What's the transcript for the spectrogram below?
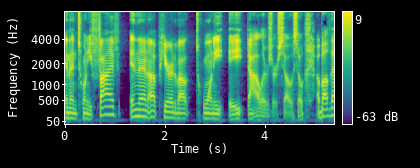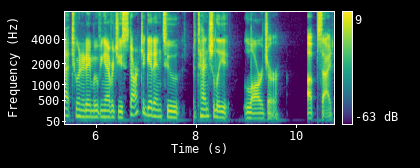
and then 25 and then up here at about $28 or so. So above that 200 day moving average, you start to get into potentially larger upside.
